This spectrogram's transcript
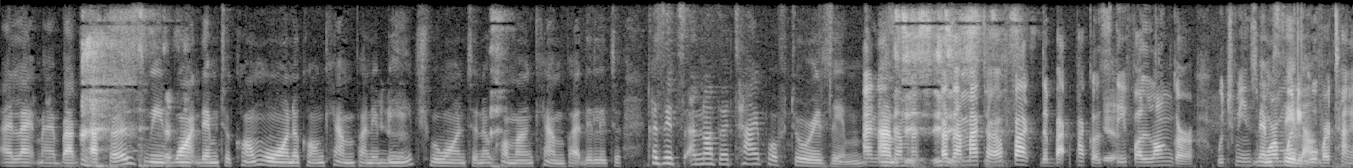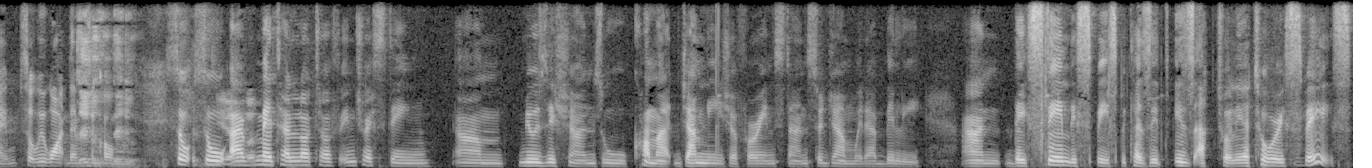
I like my backpackers. we want them to come. We want to come camp on the yeah. beach. We want them to come and camp at the little, because it's another type of tourism. And um, as, a, is, as a, matter of fact, the backpackers yeah. stay for longer, which means them more money long. over time. So we want them they to do, come. So, so yeah, I've met a lot of interesting um, musicians who come at Jamnesia, for instance, to jam with a Billy. And they stay in this space because it is actually a tourist space.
